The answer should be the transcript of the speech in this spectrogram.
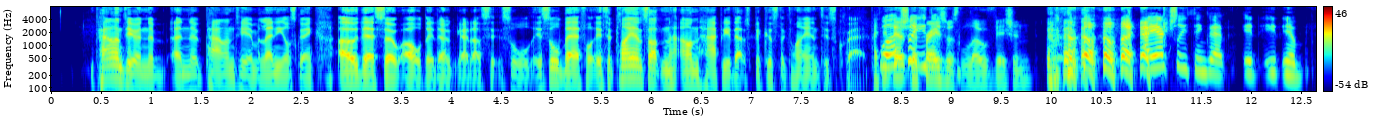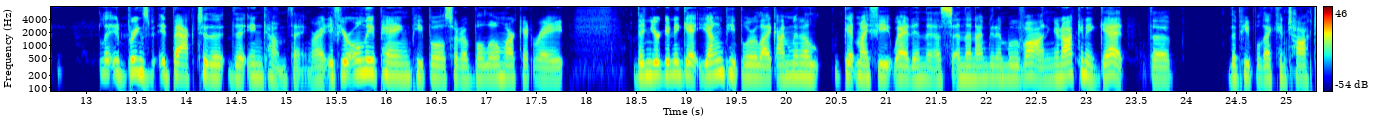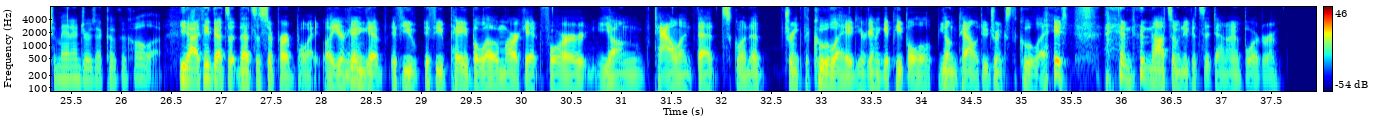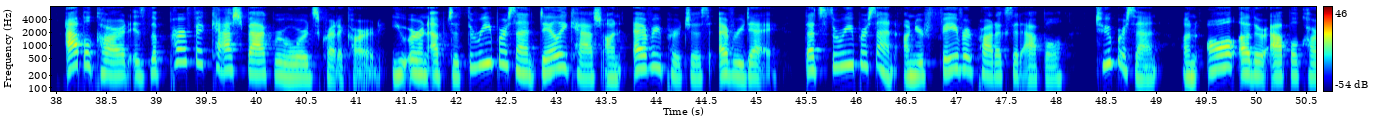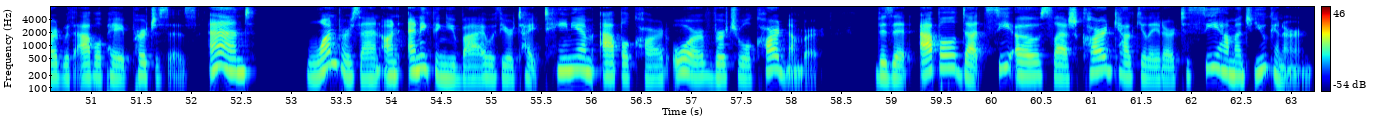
Palantir and the and the Palantir millennials going, oh, they're so old, they don't get us. It's all it's all their fault. If the client's un- unhappy, that's because the client is crap. I think Well, that actually, the phrase was low vision. I actually think that it, it you know it brings it back to the the income thing, right? If you're only paying people sort of below market rate, then you're going to get young people who are like, I'm going to get my feet wet in this, and then I'm going to move on. You're not going to get the the people that can talk to managers at Coca Cola. Yeah, I think that's a, that's a superb point. Like you're going to get if you if you pay below market for young talent that's going to drink the Kool Aid, you're going to get people young talent who drinks the Kool Aid, and not someone who could sit down in a boardroom. Apple Card is the perfect cashback rewards credit card. You earn up to 3% daily cash on every purchase every day. That's 3% on your favorite products at Apple, 2% on all other Apple Card with Apple Pay purchases, and 1% on anything you buy with your titanium Apple Card or virtual card number. Visit apple.co slash card calculator to see how much you can earn.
